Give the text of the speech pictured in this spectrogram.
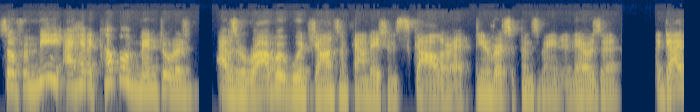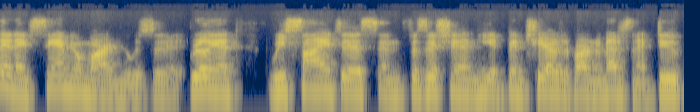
So for me, I had a couple of mentors. I was a Robert Wood Johnson Foundation scholar at the University of Pennsylvania. And there was a, a guy there named Samuel Martin, who was a brilliant Reese scientist and physician. He had been chair of the Department of Medicine at Duke.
